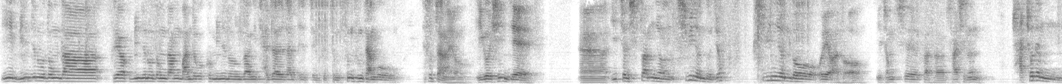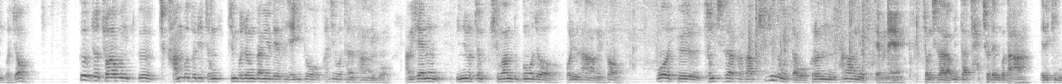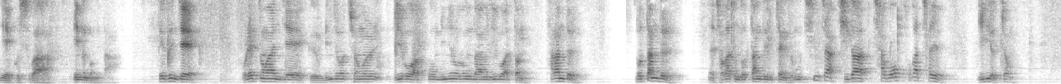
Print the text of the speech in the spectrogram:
이 민주노동당 그래갖고 민주노동당 만들고 그 민주노동당이 잘잘잘 좀 승승장구 했었잖아요. 이것이 이제 2013년 12년도죠. 12년도에 와서 이 정치세력화 사실은 좌초된 거죠. 그, 저, 조합은, 그, 간부들이 정, 진보정당에 대해서 얘기도 하지 못하는 상황이고, 당시에는 민주노총 중앙도 무너져 버린 상황에서, 뭐, 그, 정치사업가 사업 추진도 못하고 그런 상황이었기 때문에, 정치사업이 일단 자초된 거다. 이렇게 이제 볼 수가 있는 겁니다. 그래서 이제, 오랫동안 이제 그 민주노총을 일궈왔고, 민주노동당을 일궈왔던 사람들, 노땅들, 네, 저 같은 노땅들 입장에서 보면 진짜 기가 차고 코가 찰 일이었죠.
